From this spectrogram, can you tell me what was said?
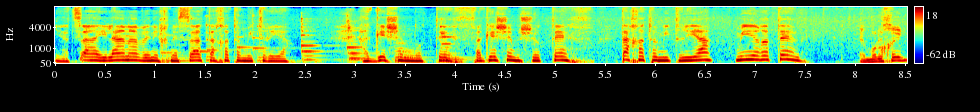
יצאה אילנה ונכנסה תחת המטריה. הגשם נוטף, הגשם שוטף, תחת המטריה מי ירטב? הם הולכים.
